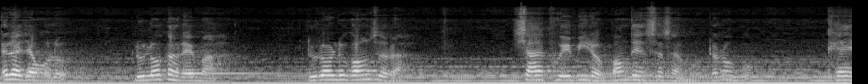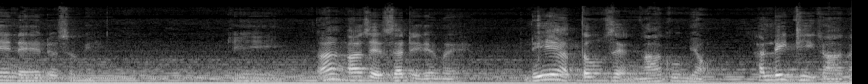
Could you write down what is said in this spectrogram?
အဲ့ဒါကြောင့်မလို့လူလောကထဲမှာလူတော်လူကောင်းဆိုတာရှားဖွေပြီးတော့ကောင်းတဲ့ဆက်ဆံမှုတော်တော်ကိုခဲရင်တယ်လို့ဆိုပြီးဒီ950ဇတ်တွေထဲမှာ435ခုမြောက်ဟလိဋ္ဌိကာက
